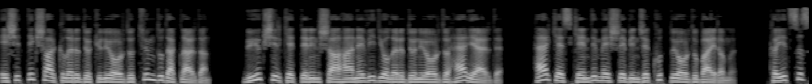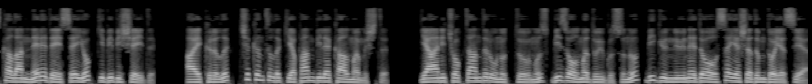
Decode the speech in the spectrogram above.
Eşitlik şarkıları dökülüyordu tüm dudaklardan. Büyük şirketlerin şahane videoları dönüyordu her yerde. Herkes kendi meşrebince kutluyordu bayramı. Kayıtsız kalan neredeyse yok gibi bir şeydi. Aykırılık, çıkıntılık yapan bile kalmamıştı. Yani çoktandır unuttuğumuz, biz olma duygusunu, bir günlüğüne de olsa yaşadım doyasıya.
